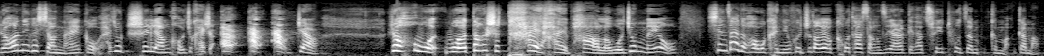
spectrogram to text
然后那个小奶狗它就吃两口就开始嗷嗷嗷这样，然后我我当时太害怕了，我就没有。现在的话，我肯定会知道要抠它嗓子眼儿，给它催吐，怎么干嘛干嘛。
